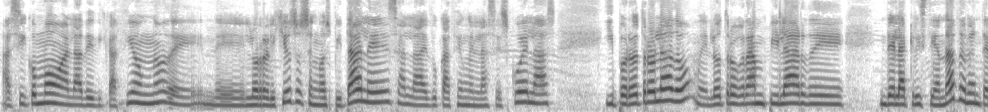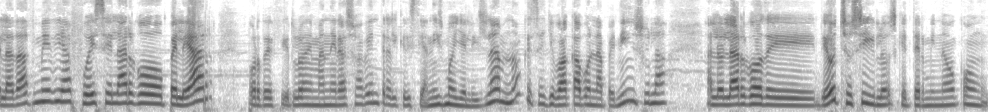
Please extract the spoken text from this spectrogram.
así como a la dedicación ¿no? de, los religiosos en hospitales, a la educación en las escuelas. Y por otro lado, el otro gran pilar de, de la cristiandad durante la Edad Media fue ese largo pelear por decirlo de manera suave, entre el cristianismo y el islam, ¿no? que se llevó a cabo en la península a lo largo de, ocho siglos, que terminó con,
